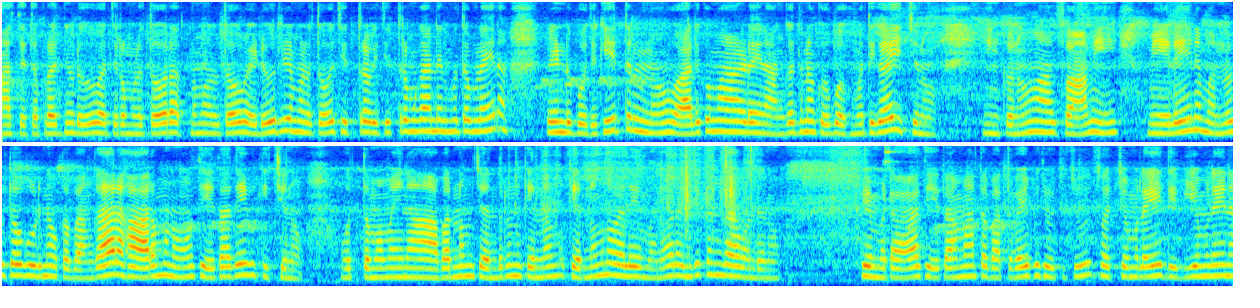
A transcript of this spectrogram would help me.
ఆ స్థితప్రజ్ఞుడు వజ్రములతో రత్నములతో వైడూర్యములతో చిత్ర విచిత్రముగా నిర్మితములైన రెండు భుజకీర్తులను వాలికుమారుడైన అంగదునకు బహుమతిగా ఇచ్చును. ఇంకను ఆ స్వామి మేలైన మన్నులతో కూడిన ఒక బంగార హారమును సీతాదేవికి ఇచ్చెను ఉత్తమమైన ఆభరణం చంద్రుని కిరణం కిరణముల వలె మనోరంజకంగా ఉండను. పిమ్మట సీతామాత భర్త వైపు చూచుచు స్వచ్ఛములై దివ్యములైన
